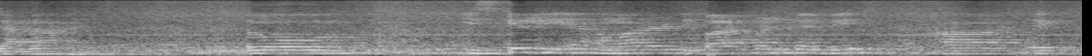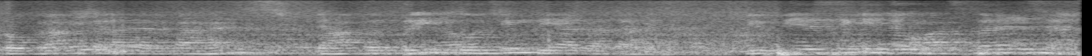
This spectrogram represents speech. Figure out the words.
जाना है। तो इसके लिए हमारे डिपार्टमेंट में भी आ, एक प्रोग्राम चलाया रखा है जहाँ पे फ्री कोचिंग दिया जाता है। यूपीएससी की जो एस्पिरेंट्स हैं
